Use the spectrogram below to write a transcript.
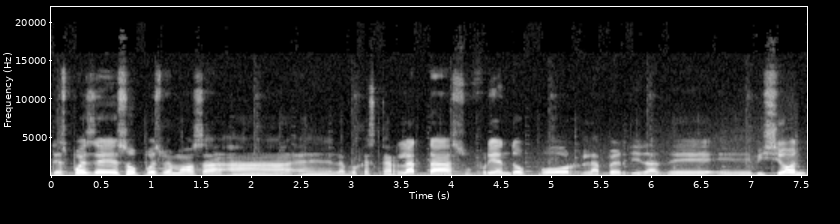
Después de eso, pues vemos a, eh, la bruja escarlata sufriendo por la pérdida de eh, visión.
